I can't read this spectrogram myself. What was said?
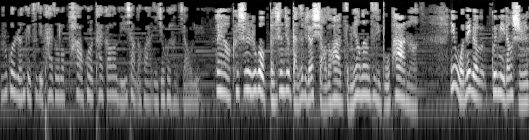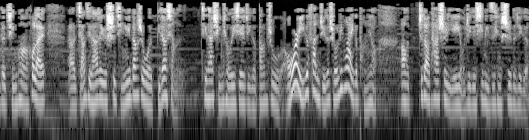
如果人给自己太多的怕或者太高的理想的话，你就会很焦虑。对啊，可是如果本身就胆子比较小的话，怎么样让自己不怕呢？因为我那个闺蜜当时的情况，后来呃讲起她这个事情，因为当时我比较想替他寻求一些这个帮助。偶尔一个饭局的时候，另外一个朋友哦知道他是也有这个心理咨询师的这个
